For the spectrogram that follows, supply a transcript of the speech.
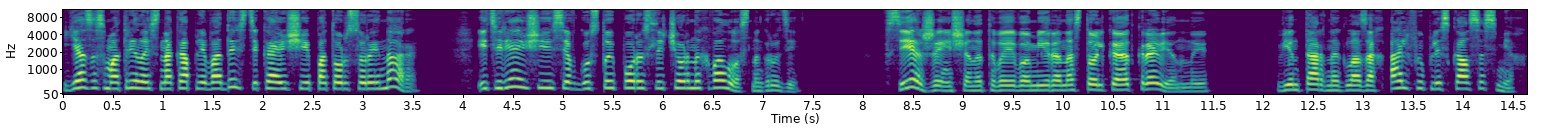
Я засмотрелась на капли воды, стекающие по торсу Рейнара и теряющиеся в густой поросли черных волос на груди. Все женщины твоего мира настолько откровенные». В янтарных глазах Альфы плескался смех.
